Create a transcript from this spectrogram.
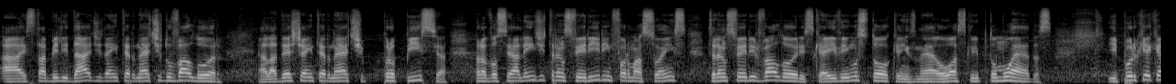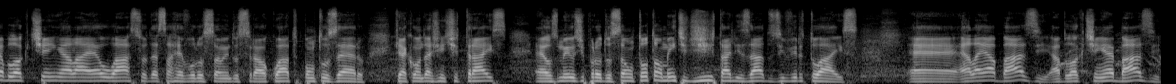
a estabilidade da internet do valor. Ela deixa a internet propícia para você, além de transferir informações, transferir valores, que aí vem os tokens, né, ou as criptomoedas. E por que, que a blockchain ela é o aço dessa revolução industrial 4.0, que é quando a gente traz é, os meios de produção totalmente digitalizados e virtuais? É, ela é a base, a blockchain é a base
